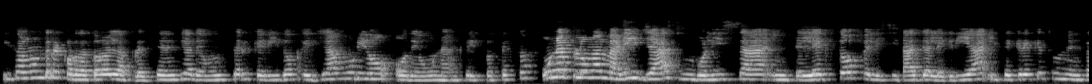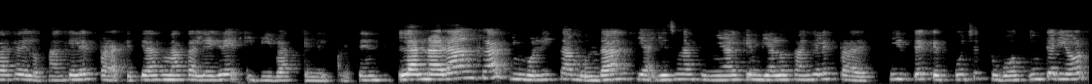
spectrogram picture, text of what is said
y son un recordatorio de la presencia de un ser querido que ya murió o de un ángel protector. Una pluma amarilla simboliza intelecto, felicidad y alegría y se cree que es un mensaje de los ángeles para que seas más alegre y vivas en el presente. La naranja simboliza abundancia y es una señal que envían los ángeles para decirte que escuches tu voz interior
